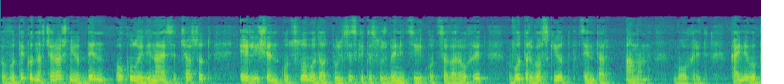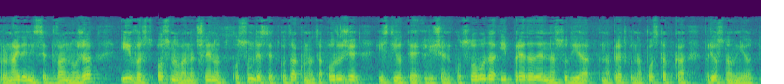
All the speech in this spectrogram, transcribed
во текот на вчерашниот ден околу 11 часот е лишен од слобода од полициските службеници од СВР Охрид во трговскиот центар Амам во Охрид. Кај него пронајдени се два ножа и врз основа на членот 80 од Законот за оружје, истиот е лишен од слобода и предаден на судија на предходна постапка при основниот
